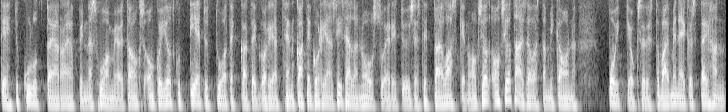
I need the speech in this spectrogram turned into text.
tehty kuluttajarajapinnassa huomioita? Onko, onko jotkut tietyt tuotekategoriat sen kategorian sisällä noussut erityisesti tai laskenut? Onko, onko jotain sellaista, mikä on poikkeuksellista vai meneekö sitä ihan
